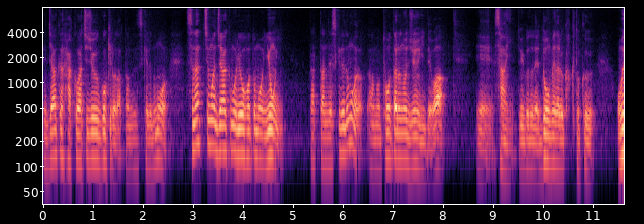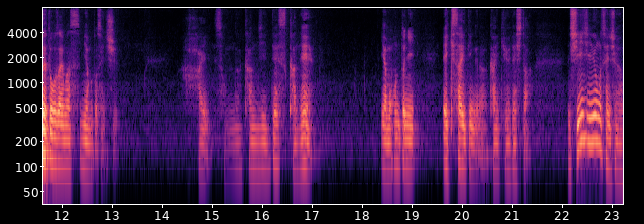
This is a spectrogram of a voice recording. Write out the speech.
でジャーク185キロだったんですけれどもスナッチもジャークも両方とも4位だったんですけれどもあのトータルの順位ではえー、3位ということで銅メダル獲得おめでとうございます宮本選手。はいそんな感じですかね。いやもう本当にエキサイティングな階級でした。CG4 選手が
